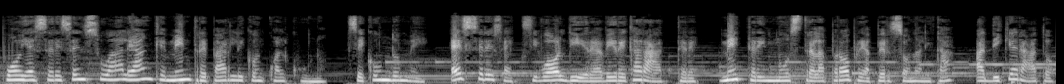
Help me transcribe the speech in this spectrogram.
Puoi essere sensuale anche mentre parli con qualcuno, secondo me, essere sexy vuol dire avere carattere, mettere in mostra la propria personalità, ha dichiarato.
